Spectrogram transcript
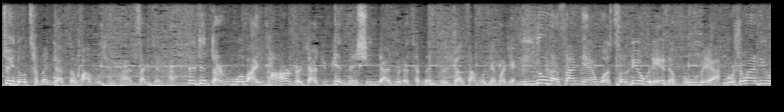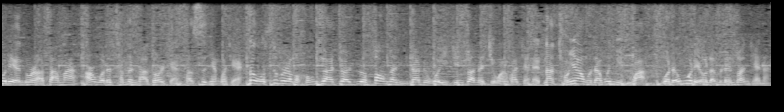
最多成本价只花五千块、三千块，那就等于我把一套二手家具变成新家具的成本只需要三五千块钱。你用了三年，我收六个点的服务费啊，五十万六个点多少？三万，而我的成本才多少钱？才四千块钱。那我是不是把红木家具放在你这里，我已经赚了几万块钱了？那同样，我再问你一句话，我的物流能不能赚钱呢？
